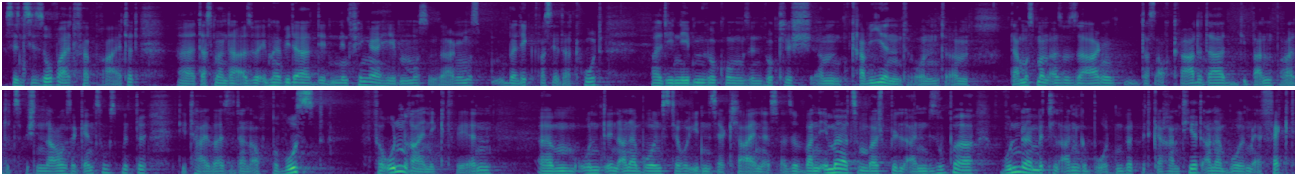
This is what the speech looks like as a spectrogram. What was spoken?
sind sie so weit verbreitet, äh, dass man da also immer wieder den, den Finger heben muss und sagen muss, überlegt, was ihr da tut, weil die Nebenwirkungen sind wirklich ähm, gravierend. Und ähm, da muss man also sagen, dass auch gerade da die Bandbreite zwischen Nahrungsergänzungsmitteln, die teilweise dann auch bewusst verunreinigt werden, ähm, und in anabolen Steroiden sehr klein ist. Also wann immer zum Beispiel ein super Wundermittel angeboten wird mit garantiert anabolem Effekt,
